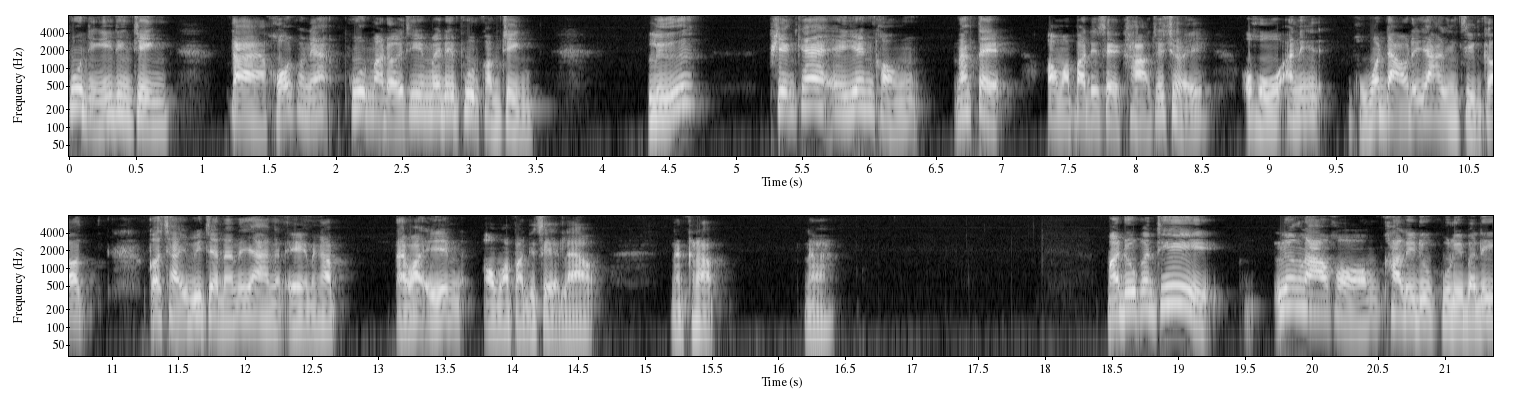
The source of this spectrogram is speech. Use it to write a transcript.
พูดอย่างนี้จริง ๆ แต่โค้ชคนนี้พูดมาโดยที่ไม่ได้พูดความจริง หรือเพียงแค่เอเย่นของนักเตะออกมาปฏิเสธข่าวเฉยๆโอ้โห อันนี้ผมว่าเดาได้ยากจริง ๆ ก็ก็ใช้วิจารณญาณกันเองนะครับ แต่ว่าเอเย่นออกมาปฏิเสธแล้วนะครับนะมาดูกันที่ เรื่องราวของคาริดูคูลิบารี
